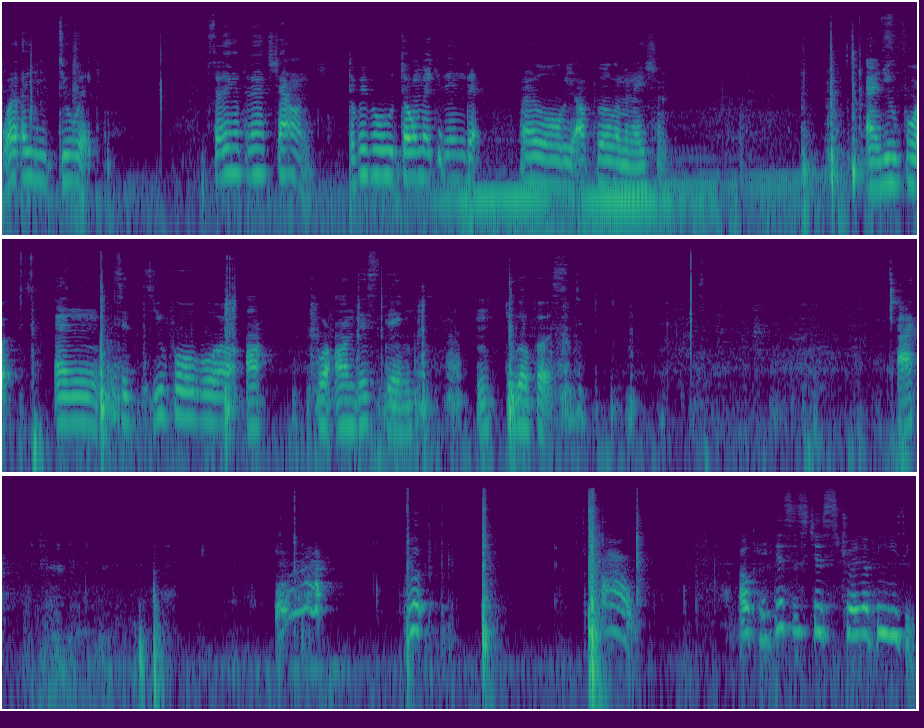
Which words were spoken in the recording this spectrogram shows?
What are you doing? Setting up the next challenge. The people who don't make it in there will be up for elimination. And you four, and since you four were on, were on this thing, mm, you go first. Act. Ow. Okay, this is just straight up easy.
